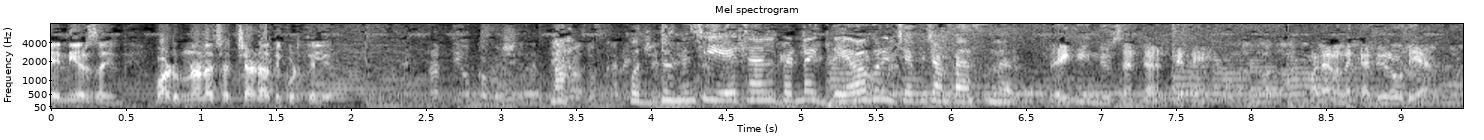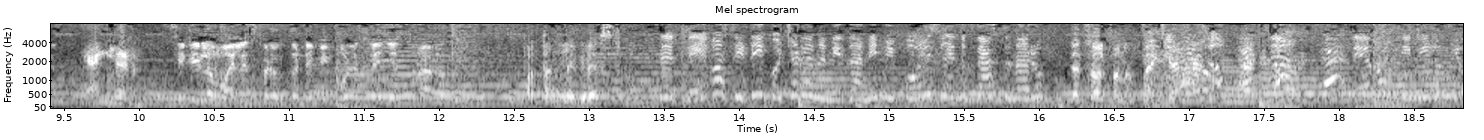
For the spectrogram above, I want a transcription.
టెన్ ఇయర్స్ అయింది. వాడు ఉన్నాడా చచ్చాడా అది కూడా తెలియదు. ప్రతి ఒక్క విషయం దేవాతో connect పొద్దు నుంచి ఏ ఛానల్ పెట్టినా దేవ గురించి చెప్పి చంపేస్తున్నారు. బ్రేకింగ్ న్యూస్ అంటే అంతేనే. వాడేమన్నా గల్లీ రోడియా? గ్యాంగ్ లీడర్ సిటీలో వైలెన్స్ పెరుగుతుంటే మీ పోలీసులు ఏం చేస్తున్నారు? పతంగులు ఎగిరేస్తున్నాం రేపు దేవా సిటీకి వచ్చాడన్న నిజాన్ని మీ పోలీసులు ఎందుకు దాస్తున్నారు that's all for now thank you Deva సిటీలోకి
